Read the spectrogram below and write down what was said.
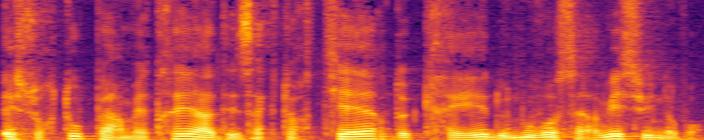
et surtout permettrait à des acteurs tiers de créer de nouveaux services innovants.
